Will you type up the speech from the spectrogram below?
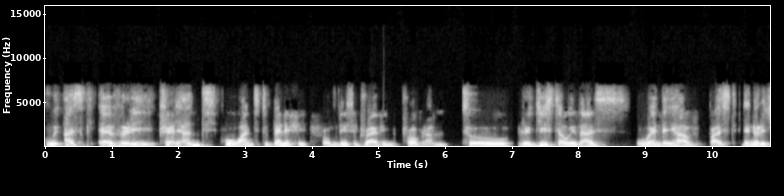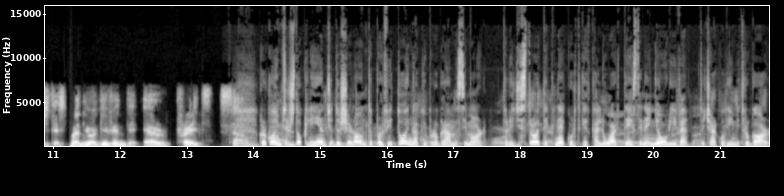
We ask every client who want to benefit from this driving program to register with us when they have passed the knowledge test when you are given the L plate Kërkojmë që çdo klient që dëshiron të përfitojë nga ky program mësimor, të regjistrohet tek ne kur të ketë kaluar testin e njohurive të qarkullimit rrugor.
